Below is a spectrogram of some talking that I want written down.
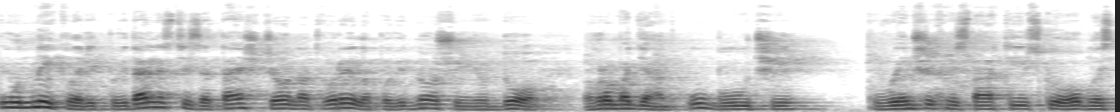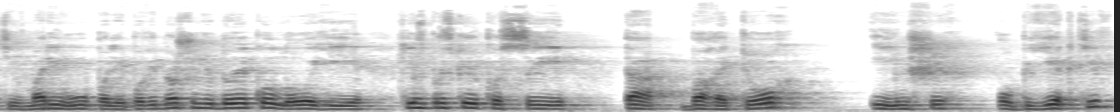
уникла відповідальності за те, що натворила по відношенню до громадян у Бучі, в інших містах Київської області, в Маріуполі, по відношенню до екології, Кінзбурзької коси та багатьох інших об'єктів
